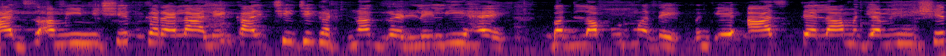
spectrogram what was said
आज आम्ही निषेध करायला आले. कालची जी घटना घडलेली आहे बदलापूरमध्ये म्हणजे आज त्याला म्हणजे आम्ही निषेध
